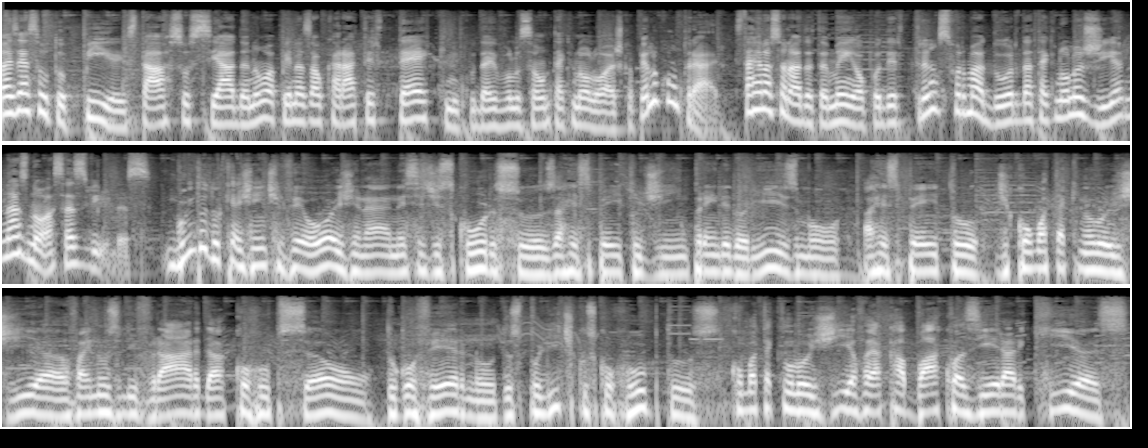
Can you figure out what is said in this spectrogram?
Mas essa utopia está associada não apenas ao caráter técnico da evolução tecnológica, pelo contrário, está relacionada também ao poder transformador da tecnologia nas nossas vidas. Muito do que a gente vê hoje, né, nesses discursos a respeito de empreendedorismo, a respeito de como a tecnologia vai nos livrar da corrupção do governo, dos políticos corruptos, como a tecnologia vai acabar com as hierarquias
